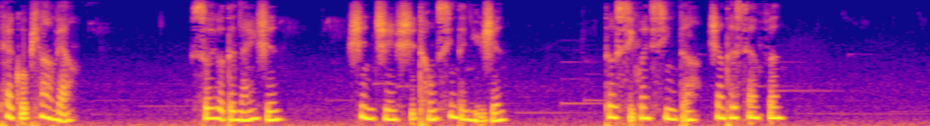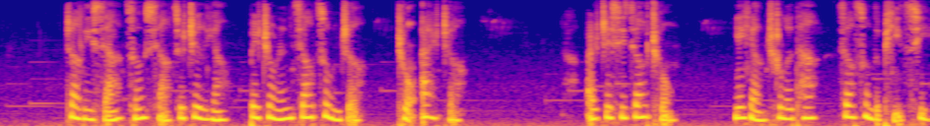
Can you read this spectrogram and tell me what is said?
太过漂亮，所有的男人，甚至是同性的女人，都习惯性的让她三分。赵丽霞从小就这样被众人骄纵着、宠爱着，而这些娇宠，也养出了她骄纵的脾气。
